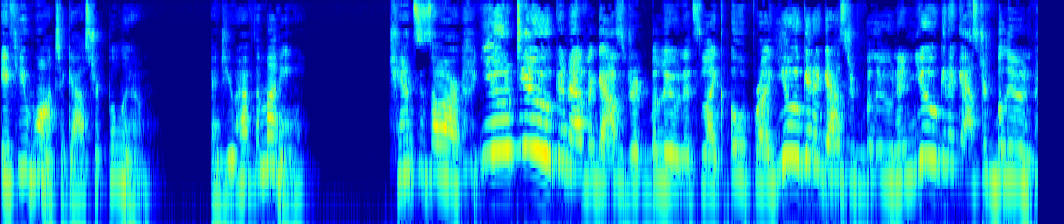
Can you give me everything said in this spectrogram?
If you want a gastric balloon and you have the money, chances are you too can have a gastric balloon. It's like Oprah, you get a gastric balloon and you get a gastric balloon.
